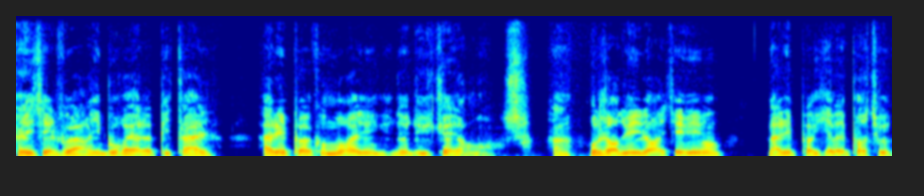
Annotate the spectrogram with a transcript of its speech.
J'ai été le voir, il bourrait à l'hôpital. À l'époque, on mourait du, cœur. hein. Aujourd'hui, il aurait été vivant. Mais à l'époque, il n'y avait pas tout.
